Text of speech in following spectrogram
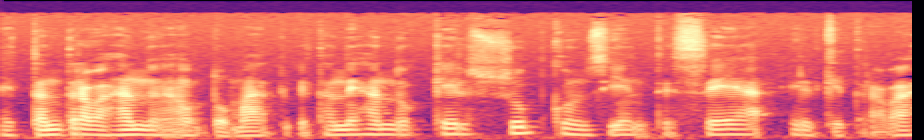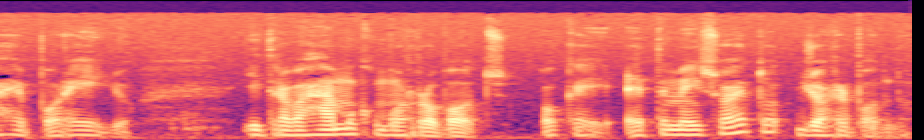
Están trabajando en automático, están dejando que el subconsciente sea el que trabaje por ello. Y trabajamos como robots. Ok, este me hizo esto, yo respondo.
